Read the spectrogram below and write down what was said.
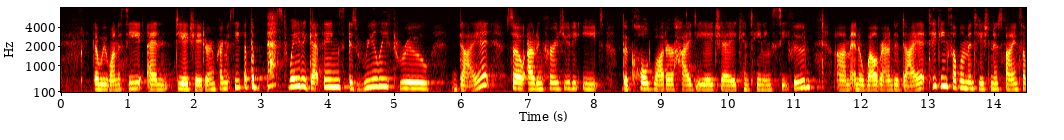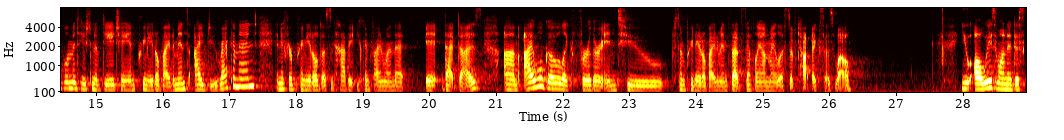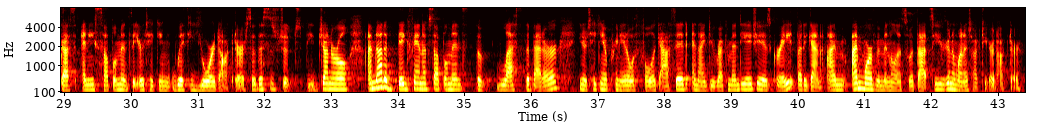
that we want to see and DHA during pregnancy. But the best way to get things is really through diet. So I would encourage you to eat the cold water, high DHA containing seafood um, and a well-rounded diet. Taking supplementation is fine. Supplementation of DHA and prenatal vitamins, I do recommend. And if your prenatal doesn't have it, you can find one that it, that does. Um, I will go like further into some prenatal vitamins. That's definitely on my list of topics as well. You always want to discuss any supplements that you're taking with your doctor. So this is just be general. I'm not a big fan of supplements. The less, the better. You know, taking a prenatal with folic acid, and I do recommend DHA is great. But again, I'm I'm more of a minimalist with that. So you're going to want to talk to your doctor.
